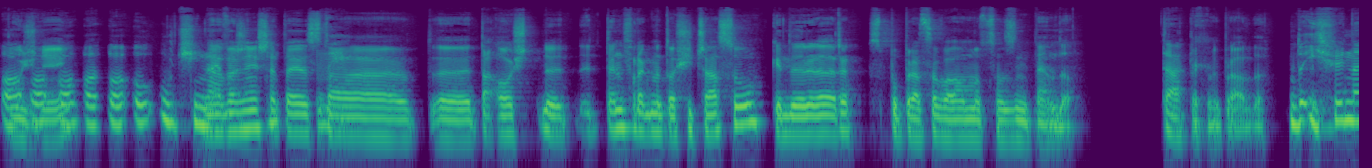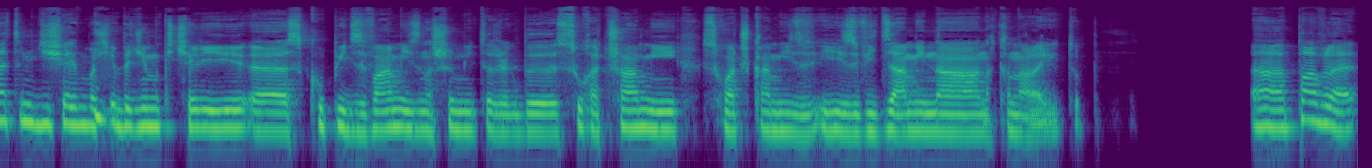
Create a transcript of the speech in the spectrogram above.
o, o, o, o, ucinamy. Najważniejsze to jest ta, e, ta oś, e, ten fragment osi czasu, kiedy Rare współpracowało mocno z Nintendo. Tak. Tak naprawdę. No i na tym dzisiaj właśnie będziemy chcieli e, skupić z wami, z naszymi też jakby słuchaczami, słuchaczkami i z widzami na, na kanale YouTube. E, Pawle,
